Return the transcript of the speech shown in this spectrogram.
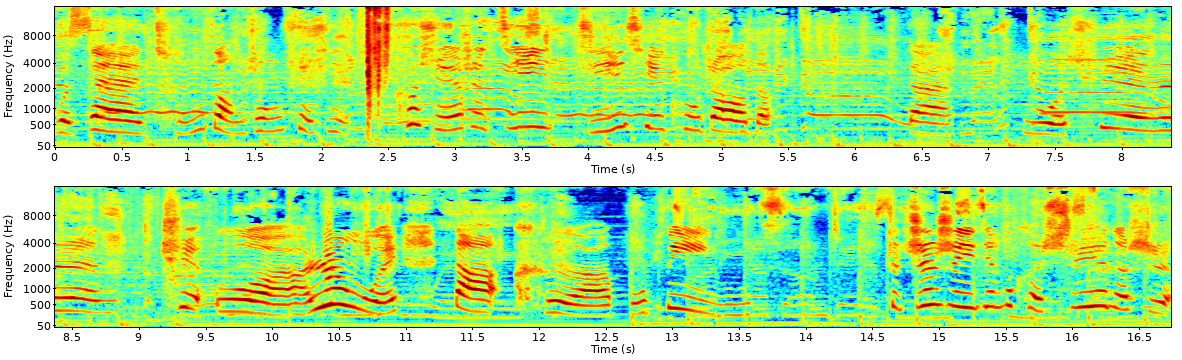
我在成长中确信，科学是极极其枯燥的，但我确认。却我认为大可不必如此，这真是一件不可思议的事。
